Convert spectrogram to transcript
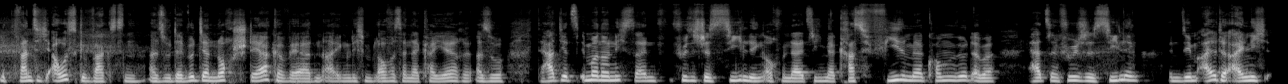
mit 20 ausgewachsen. Also der wird ja noch stärker werden eigentlich im Laufe seiner Karriere. Also der hat jetzt immer noch nicht sein physisches Ceiling, auch wenn da jetzt nicht mehr krass viel mehr kommen wird, aber er hat sein physisches Ceiling in dem Alter eigentlich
